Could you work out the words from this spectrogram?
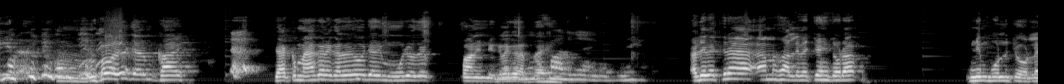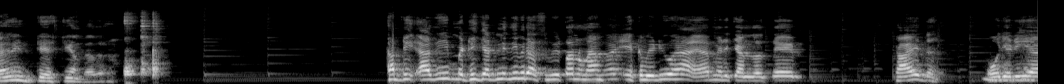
ਮੰਮੀ ਉਹ ਜਦ ਖਾਏ। ਚੱਕ ਮੈਂ ਕਰੇ ਕਰਦੇ ਉਹ ਜਦ ਮੂੰਹ 'ਚ ਉਹਦੇ ਪਾਣੀ ਨਿਕਲ ਕਰਦਾ ਸੀ। ਪਾਣੀ ਕਰਦੇ ਇਹਦੇ ਵਿੱਚ ਨਾ ਆ ਮਸਾਲੇ ਵਿੱਚ ਅਸੀਂ ਥੋੜਾ ਨਿੰਬੂ ਨਿਚੋੜ ਲਿਆ ਨਹੀਂ ਟੇਸਟੀ ਹੁੰਦਾ ਇਹਦਾ ਖੱਟੀ ਇਹਦੀ ਮਿੱਠੀ ਚਟਨੀ ਦੀ ਵੀ ਰੈਸਪੀ ਤੁਹਾਨੂੰ ਮੈਂ ਇੱਕ ਵੀਡੀਓ ਹੈ ਆ ਮੇਰੇ ਚੈਨਲ ਤੇ ਸ਼ਾਇਦ ਉਹ ਜਿਹੜੀ ਆ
